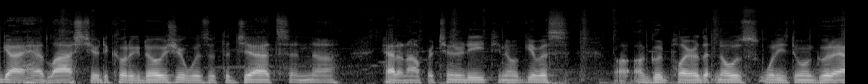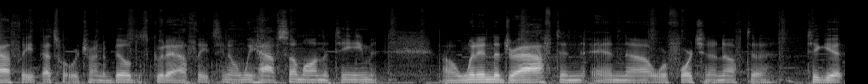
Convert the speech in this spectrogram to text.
guy I had last year, Dakota Dozier, was with the Jets and uh, had an opportunity to you know give us a, a, good player that knows what he's doing, good athlete. That's what we're trying to build is good athletes. You know, and we have some on the team. And, uh, went in the draft and and uh, we're fortunate enough to to get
